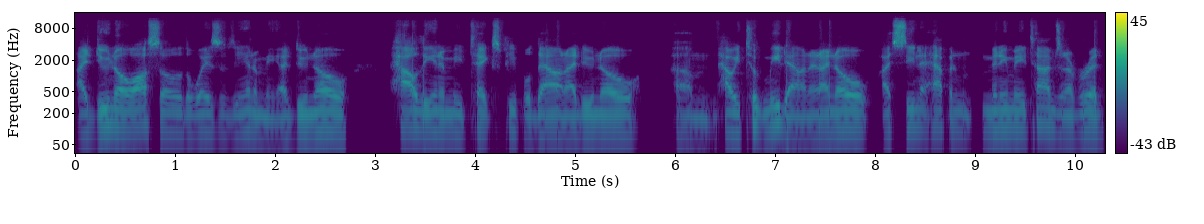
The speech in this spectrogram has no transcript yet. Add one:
I do know also the ways of the enemy. I do know how the enemy takes people down. I do know um, how he took me down. And I know I've seen it happen many, many times. And I've read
